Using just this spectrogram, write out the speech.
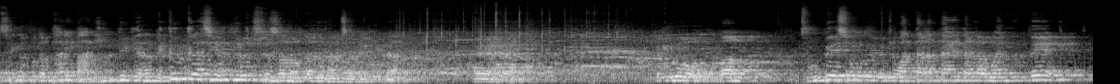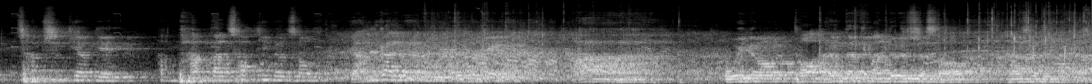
생각보다 팔이 많이 힘들긴 한데 끝까지 흔들어 주셔서 너무나도 감사드립니다. 예. 그리고 막 두 배속으로 이렇게 왔다 갔다 해달라고 했는데 참 신기한 게 한 반반 섞이면서 양갈래로 되는 게 아. 오히려 더 아름답게 만들어 주셔서 감사드립니다.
